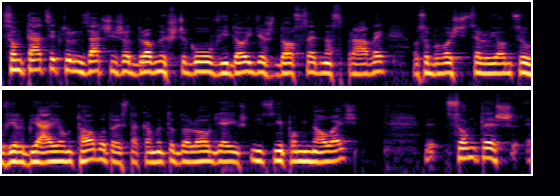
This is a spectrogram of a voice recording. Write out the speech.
Są tacy, którym zaczniesz od drobnych szczegółów i dojdziesz do sedna sprawy. Osobowości celujące uwielbiają to, bo to jest taka metodologia i już nic nie pominąłeś. Są też e,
